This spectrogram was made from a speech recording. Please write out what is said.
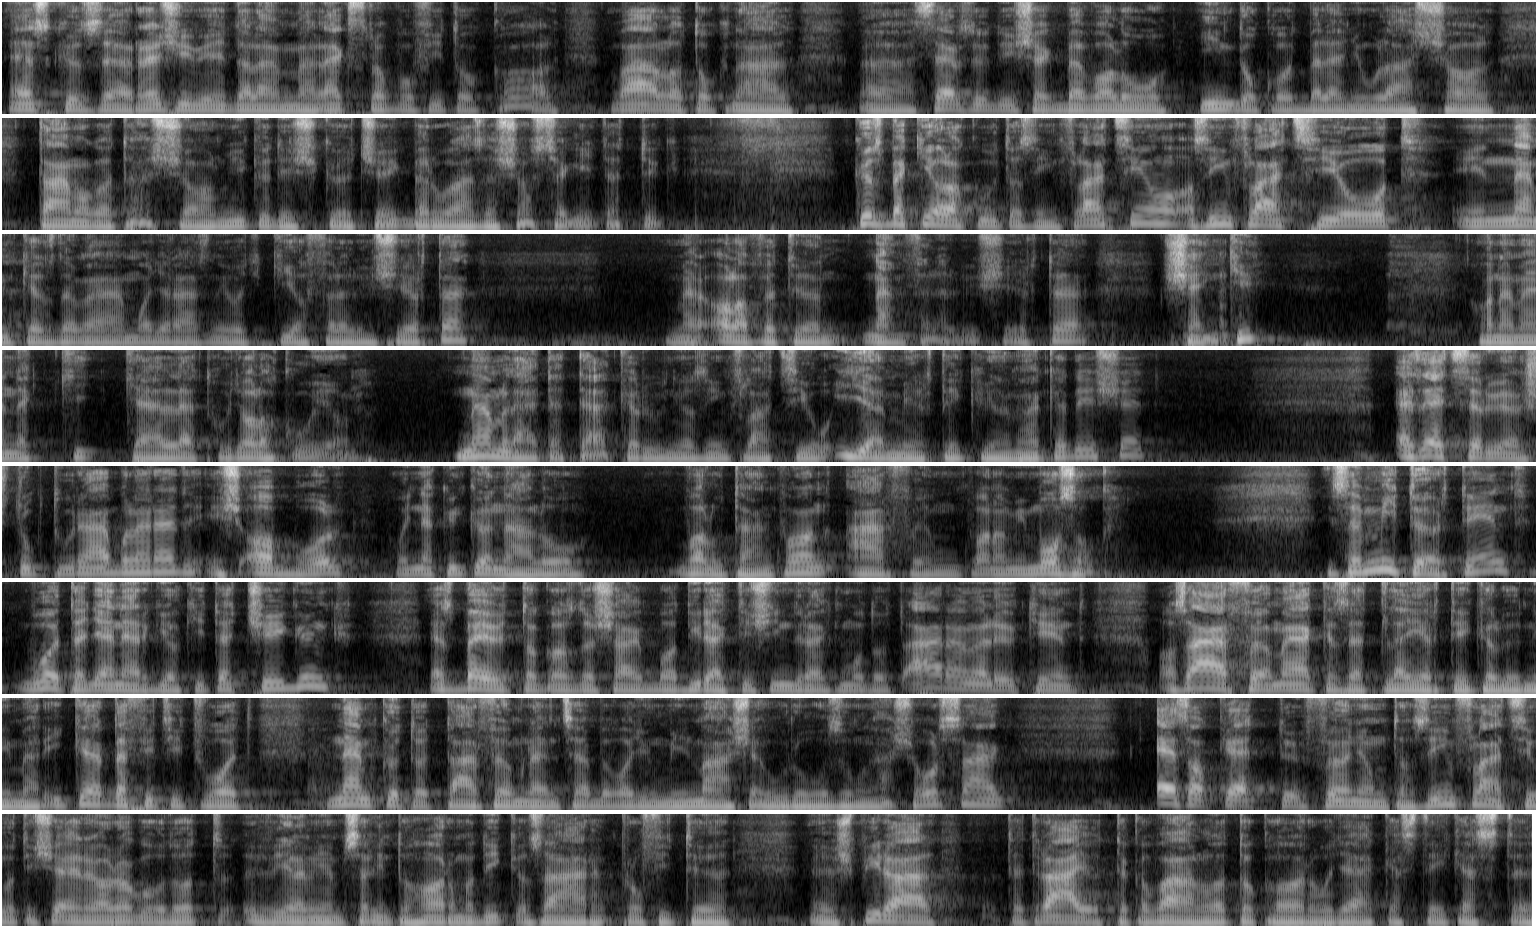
eszközzel, rezsivédelemmel, extra profitokkal, vállalatoknál, szerződésekbe való indokolt belenyúlással, támogatással, működési költség, beruházással segítettük. Közben kialakult az infláció. Az inflációt én nem kezdem el magyarázni, hogy ki a felelős érte, mert alapvetően nem felelős érte senki, hanem ennek ki kellett, hogy alakuljon nem lehetett elkerülni az infláció ilyen mértékű emelkedését. Ez egyszerűen struktúrából ered, és abból, hogy nekünk önálló valutánk van, árfolyamunk van, ami mozog. Hiszen mi történt? Volt egy energiakitettségünk, ez bejött a gazdaságba direkt és indirekt módot áremelőként, az árfolyam elkezdett leértékelődni, mert ikerdeficit volt, nem kötött árfolyamrendszerbe vagyunk, mint más eurózónás ország, ez a kettő fölnyomta az inflációt, és erre ragódott véleményem szerint a harmadik, az ár-profit spirál, tehát rájöttek a vállalatok arra, hogy elkezdték ezt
